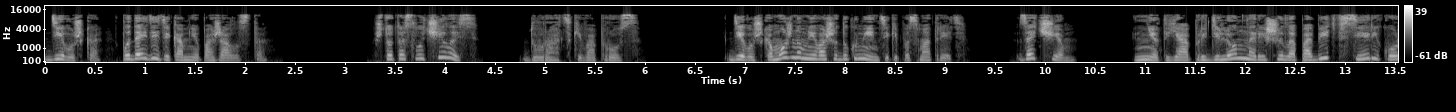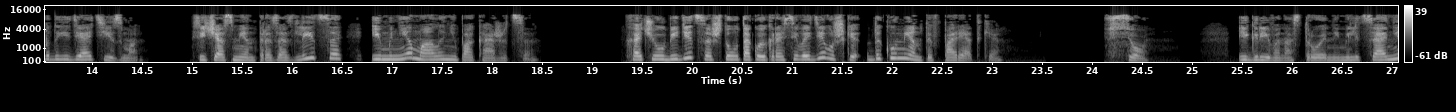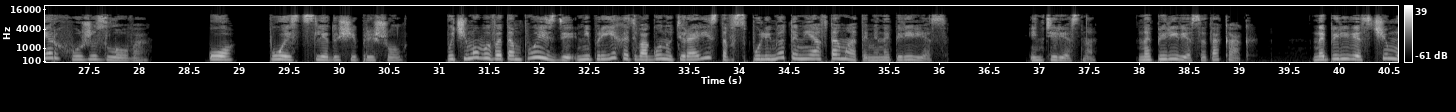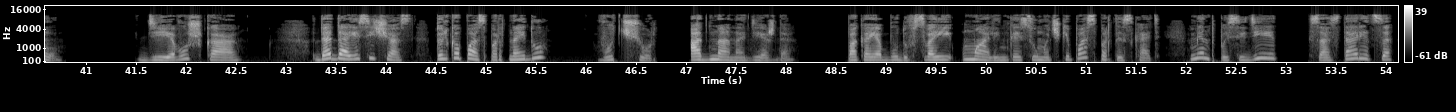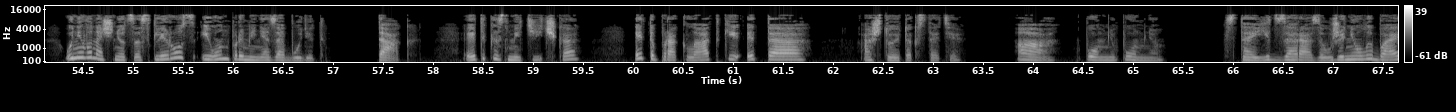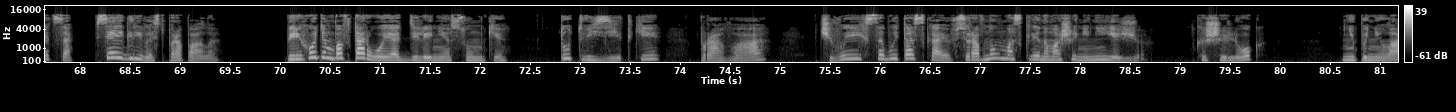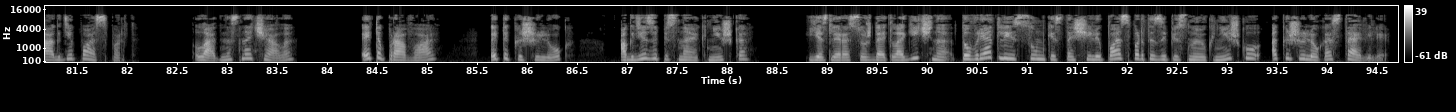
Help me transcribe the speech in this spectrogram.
Девушка, подойдите ко мне, пожалуйста. Что-то случилось? Дурацкий вопрос. Девушка, можно мне ваши документики посмотреть? Зачем? Нет, я определенно решила побить все рекорды идиотизма. Сейчас мент разозлится, и мне мало не покажется. Хочу убедиться, что у такой красивой девушки документы в порядке. Все. Игриво настроенный милиционер хуже злого. О, поезд следующий пришел. Почему бы в этом поезде не приехать вагону террористов с пулеметами и автоматами наперевес? Интересно, наперевес это как? Наперевес чему? Девушка. Да-да, я сейчас. Только паспорт найду. Вот черт. Одна надежда. Пока я буду в своей маленькой сумочке паспорт искать, мент посидеет, состарится, у него начнется склероз, и он про меня забудет. Так, это косметичка, это прокладки, это... А что это, кстати? А, помню, помню. Стоит, зараза, уже не улыбается, вся игривость пропала. Переходим во второе отделение сумки. Тут визитки, права, чего я их с собой таскаю? Все равно в Москве на машине не езжу. Кошелек? Не поняла, а где паспорт? Ладно, сначала. Это права, это кошелек. А где записная книжка? Если рассуждать логично, то вряд ли из сумки стащили паспорт и записную книжку, а кошелек оставили.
